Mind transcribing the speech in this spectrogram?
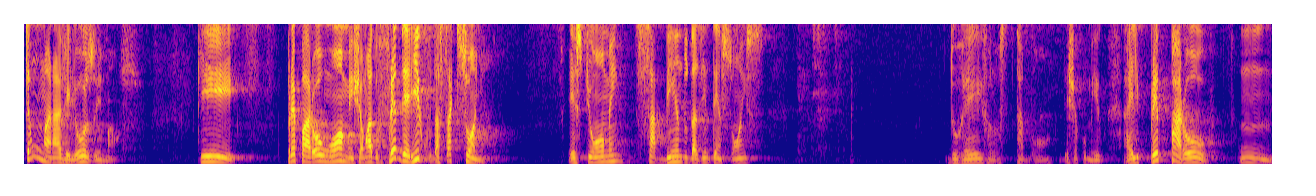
tão maravilhoso, irmãos, que preparou um homem chamado Frederico da Saxônia. Este homem, sabendo das intenções do rei, falou: tá bom, deixa comigo. Aí ele preparou um,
